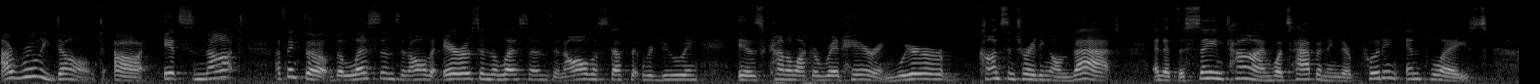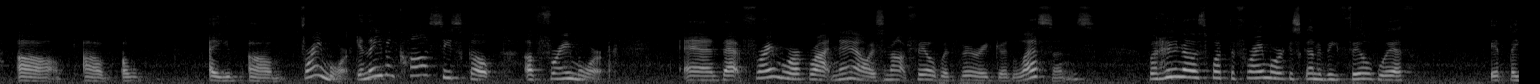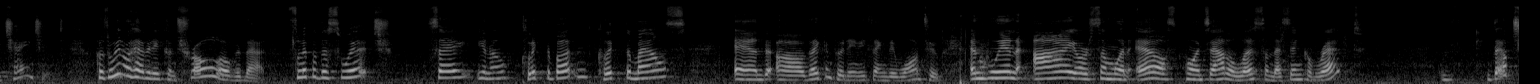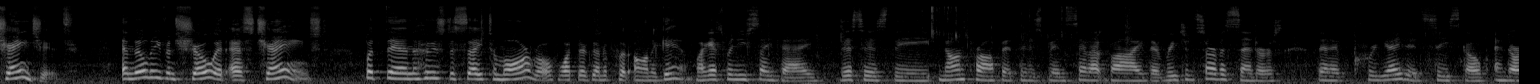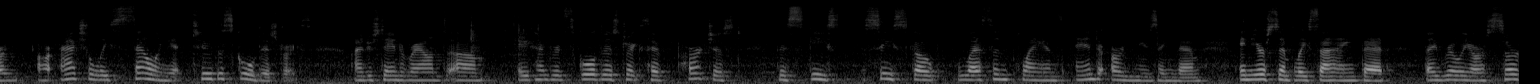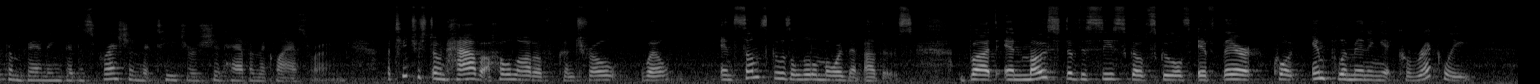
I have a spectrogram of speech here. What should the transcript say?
I really don't. Uh, it's not, I think the, the lessons and all the errors in the lessons and all the stuff that we're doing is kind of like a red herring. We're concentrating on that, and at the same time, what's happening, they're putting in place uh, a, a, a um, framework, and they even call C-SCOPE a framework. And that framework right now is not filled with very good lessons, but who knows what the framework is going to be filled with if they change it. Because we don't have any control over that. Flip of the switch, say, you know, click the button, click the mouse, and uh, they can put anything they want to. And when I or someone else points out a lesson that's incorrect, they'll change it. And they'll even show it as changed. But then who's to say tomorrow what they're going to put on again? Well, I guess when you say they, this is the nonprofit that has been set up by the Region Service Centers that have created C-SCOPE and are, are actually selling it to the school districts. I understand around um, 800 school districts have purchased the C-SCOPE lesson plans and are using them. And you're simply saying that they really are circumventing the discretion that teachers should have in the classroom. Uh, Teachers don't have a whole lot of control, well, in some schools a little more than others. But in most of the C-SCOPE schools, if they're, quote, implementing it correctly,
